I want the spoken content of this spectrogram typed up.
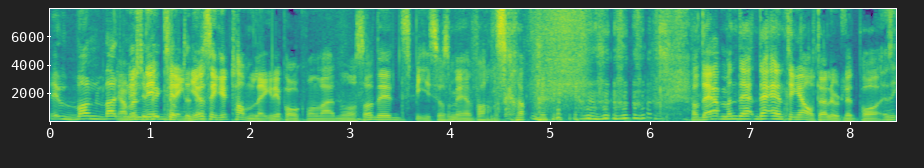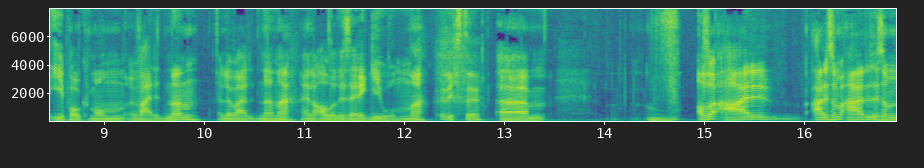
Ja, men ikke De trenger jo sikkert tannleger i Pokémon-verdenen også. De spiser jo så mye faenskap. ja, det, men det, det er en ting jeg alltid har lurt litt på. I Pokémon-verdenen, eller verdenene, eller alle disse regionene Riktig. um, Altså, er, er liksom, er liksom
